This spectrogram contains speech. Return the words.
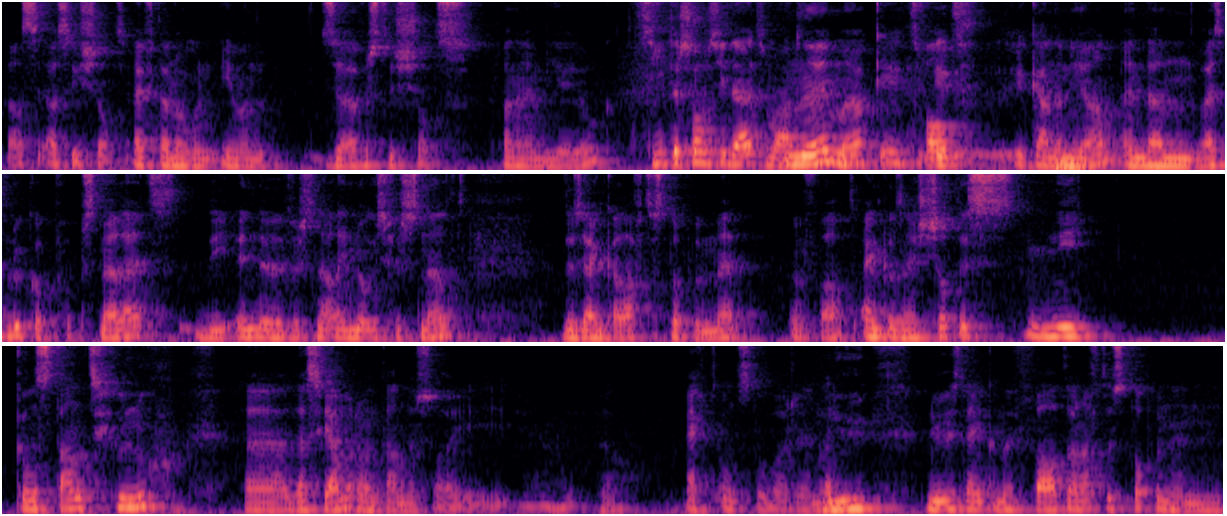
als, als hij shot. Hij heeft dan nog een, een van de zuiverste shots van de NBA ook. Het ziet er soms niet uit, maar... Nee, maar oké, het valt... je, je, kan er niet aan. En dan Westbrook op, op snelheid, die in de versnelling nog eens versnelt. Dus enkel af te stoppen met een fout. Enkel zijn shot is niet constant genoeg. Uh, dat is jammer, want anders zou je ja, echt onstopbaar zijn. Nu, nu is denk ik met fouten af te stoppen en...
